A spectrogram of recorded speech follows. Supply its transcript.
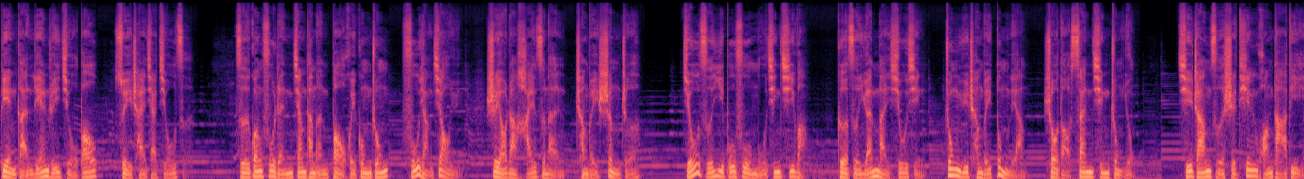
便感连蕊九胞，遂产下九子。紫光夫人将他们抱回宫中抚养教育。是要让孩子们成为圣哲，九子亦不负母亲期望，各自圆满修行，终于成为栋梁，受到三清重用。其长子是天皇大帝，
